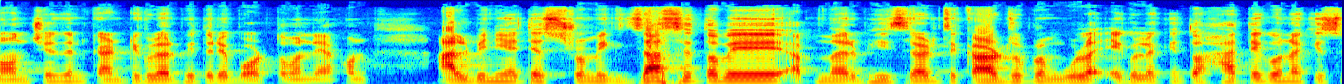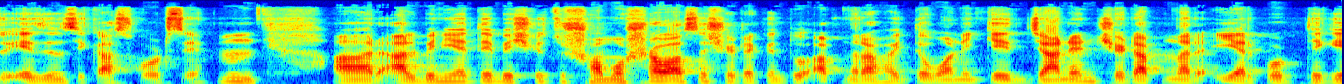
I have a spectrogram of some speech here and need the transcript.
নন সেজেন্ট কান্ট্রিগুলোর ভিতরে বর্তমানে এখন আলবেনিয়াতে শ্রমিক যাচ্ছে, তবে আপনার ভিসার যে কার্যক্রমগুলো, এগুলো কিন্তু হাতে গোনা কিছু এজেন্সি কাজ করছে, হুম? আর আলবেনিয়াতে বেশ কিছু সমস্যাও আছে, সেটা কিন্তু আপনারা হয়তো অনেকেই জানেন সেটা আপনার এয়ারপোর্ট থেকে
